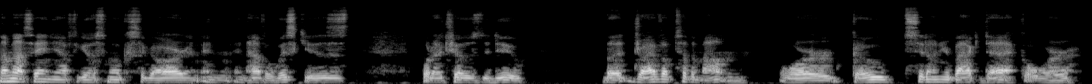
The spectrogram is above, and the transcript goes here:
I'm not saying you have to go smoke a cigar and, and, and have a whiskey. This is what I chose to do. But drive up to the mountain or go sit on your back deck or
